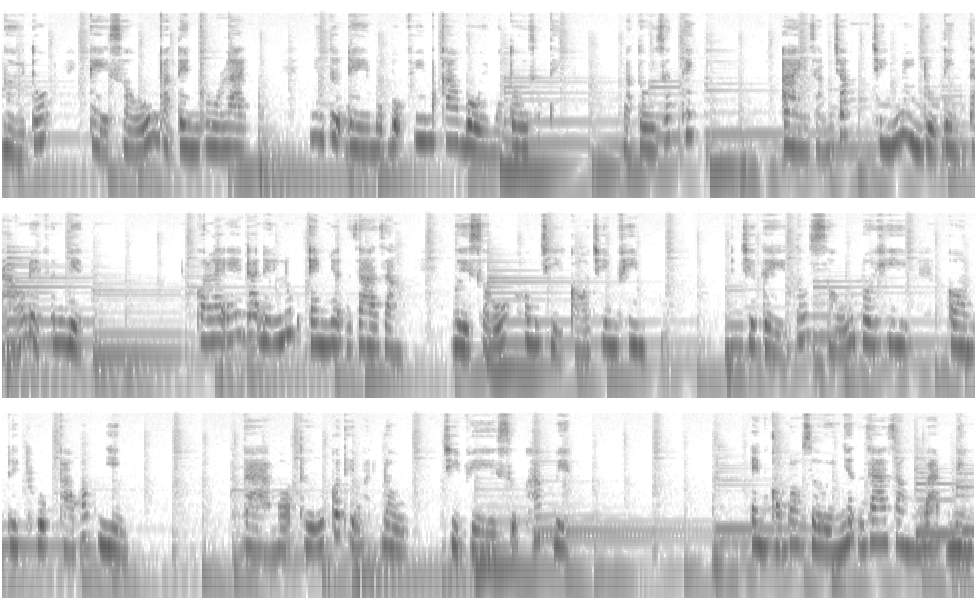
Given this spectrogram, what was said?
Người tốt, kẻ xấu và tên vô lại, như tựa đề một bộ phim cao bồi mà tôi rất thích, mà tôi rất thích. Ai dám chắc chính mình đủ tỉnh táo để phân biệt? Có lẽ đã đến lúc em nhận ra rằng người xấu không chỉ có trên phim. Chưa kể tốt xấu đôi khi còn tùy thuộc vào góc nhìn và mọi thứ có thể bắt đầu chỉ vì sự khác biệt. Em có bao giờ nhận ra rằng bạn mình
